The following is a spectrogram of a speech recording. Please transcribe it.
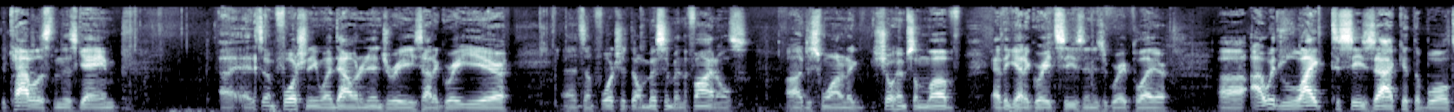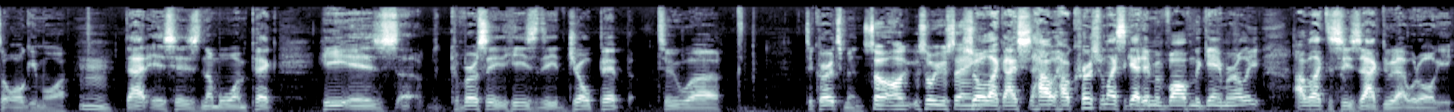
the catalyst in this game. Uh, it's unfortunate he went down with an injury. He's had a great year, and it's unfortunate they'll miss him in the finals. I uh, just wanted to show him some love. I think he had a great season. He's a great player. Uh, I would like to see Zach get the ball to Augie Moore. That is his number one pick. He is, uh, conversely, he's the Joe Pip to uh, to Kurtzman. so uh, so what you're saying? So like I how how Kurtzman likes to get him involved in the game early, I would like to see Zach do that with Augie.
